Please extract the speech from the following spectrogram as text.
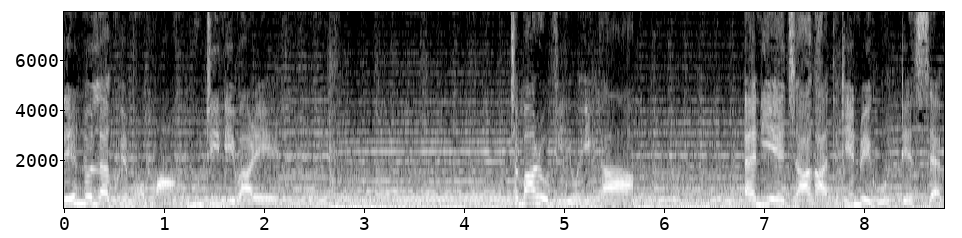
တည်င်းလွတ်လပ်ခွင့်ပေါ်မှာမူတည်နေပါတယ်။ကျမတို့ VOA ကအန်ဒီရဲ့ဂျားကတည်င်းတွေကိုတင်ဆက်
